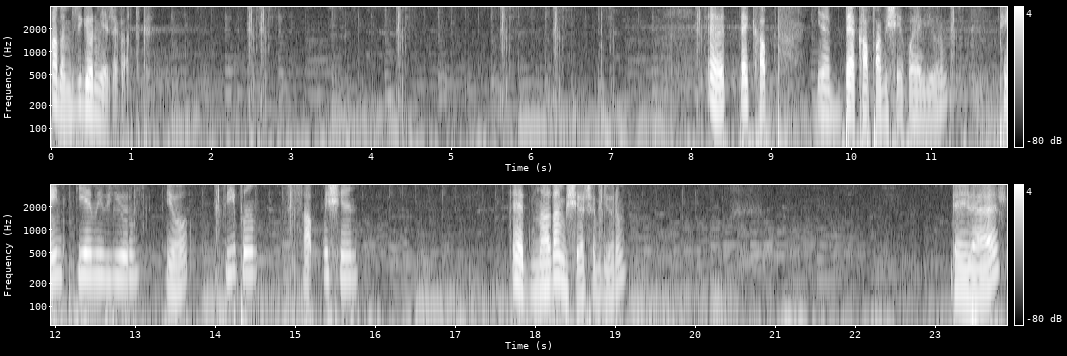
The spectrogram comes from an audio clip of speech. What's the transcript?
Adam bizi görmeyecek artık. Evet backup. Yine backup'a bir şey koyabiliyorum. Paint diye mi biliyorum? Yok. Weapon. Submission. Evet bunlardan bir şey açabiliyorum. Beyler.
